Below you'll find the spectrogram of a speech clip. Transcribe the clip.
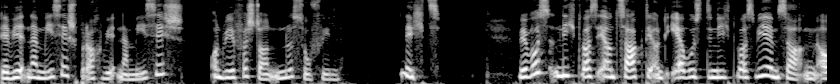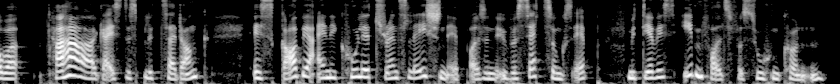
Der Vietnamese sprach Vietnamesisch und wir verstanden nur so viel. Nichts. Wir wussten nicht, was er uns sagte und er wusste nicht, was wir ihm sagten, aber haha, Geistesblitz sei Dank, es gab ja eine coole Translation-App, also eine Übersetzungs-App, mit der wir es ebenfalls versuchen konnten.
